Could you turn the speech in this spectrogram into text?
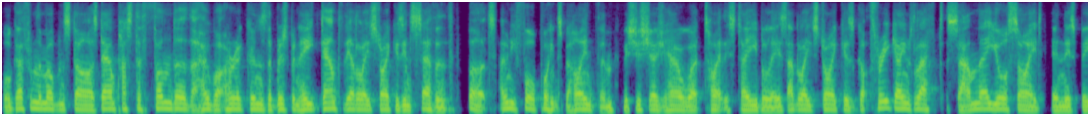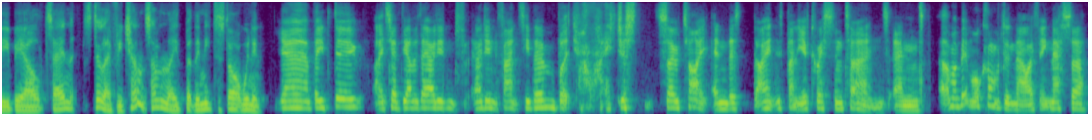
We'll go from the Melbourne Stars down past the Thunder, the Hobart Hurricanes, the Brisbane Heat, down to the Adelaide Strikers in seventh, but only four points behind them, which just shows you how uh, tight this table is. Adelaide Strikers got three games left. Sam, they're your side in this BBL 10. Still every chance, haven't they? But they need to start winning. Yeah, they do. I said the other day I didn't I didn't fancy them, but it's just so tight, and there's I think there's plenty of twists and turns, and I'm a bit more confident now. I think Neser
